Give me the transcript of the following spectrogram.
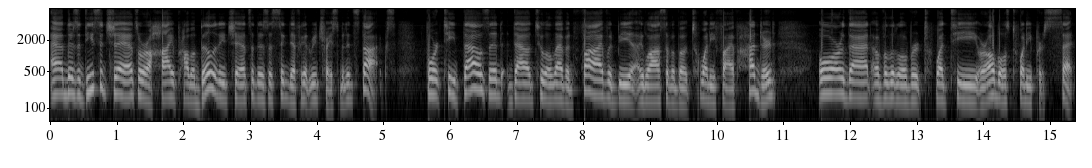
and there's a decent chance or a high probability chance that there's a significant retracement in stocks. 14,000 down to 11.5 would be a loss of about 2,500 or that of a little over 20 or almost 20%.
